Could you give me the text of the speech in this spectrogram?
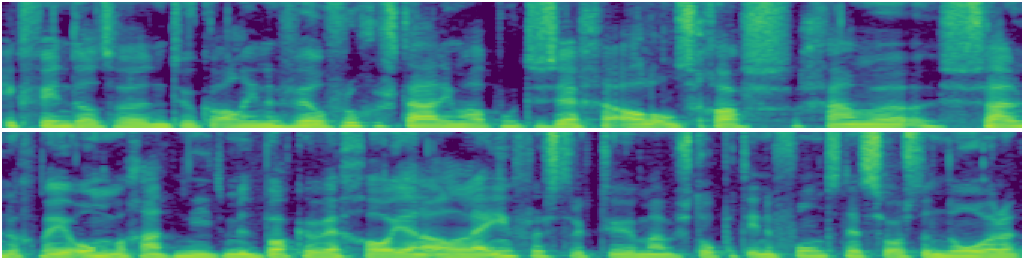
Ik vind dat we natuurlijk al in een veel vroeger stadium hadden moeten zeggen... al ons gas gaan we zuinig mee om. We gaan het niet met bakken weggooien aan allerlei infrastructuur... maar we stoppen het in een fonds, net zoals de Noren.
